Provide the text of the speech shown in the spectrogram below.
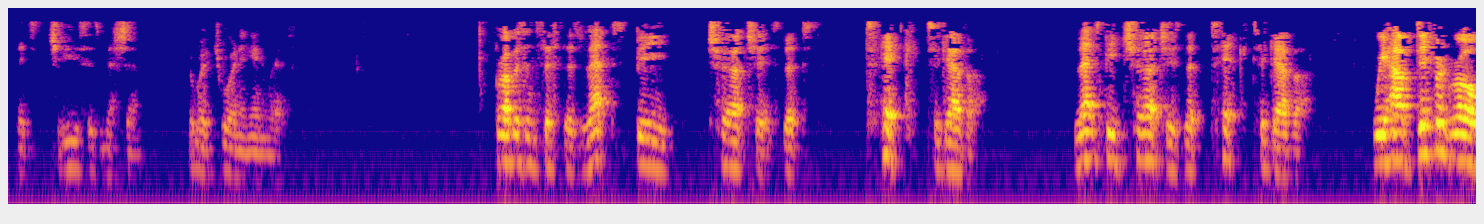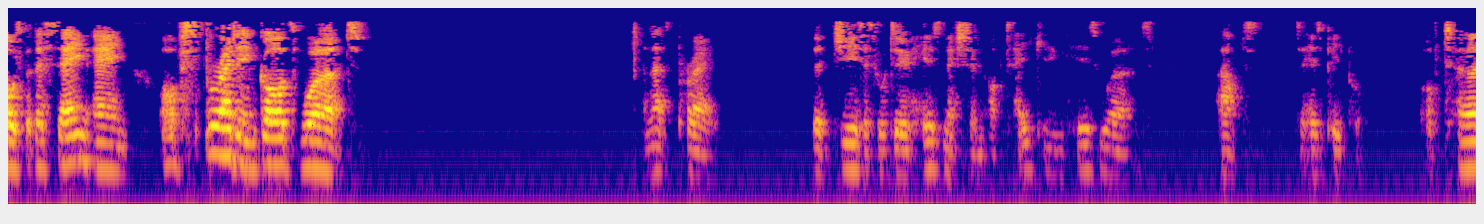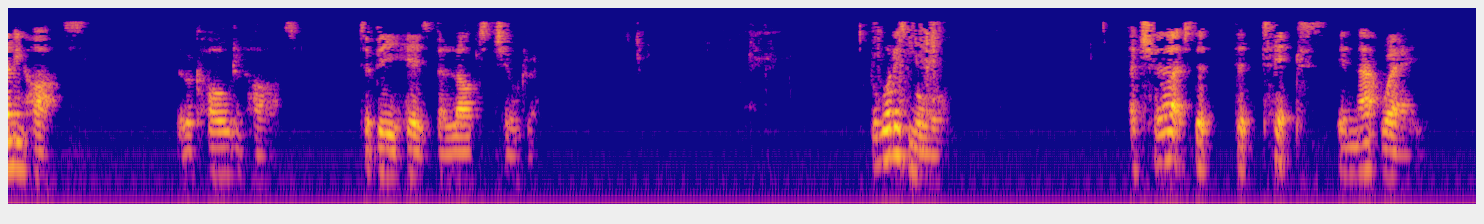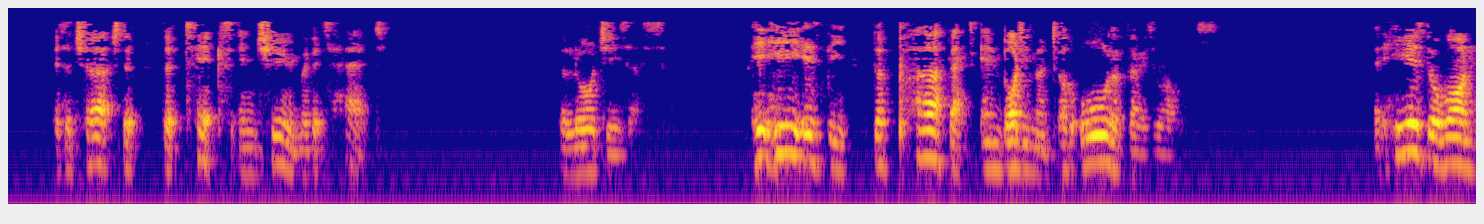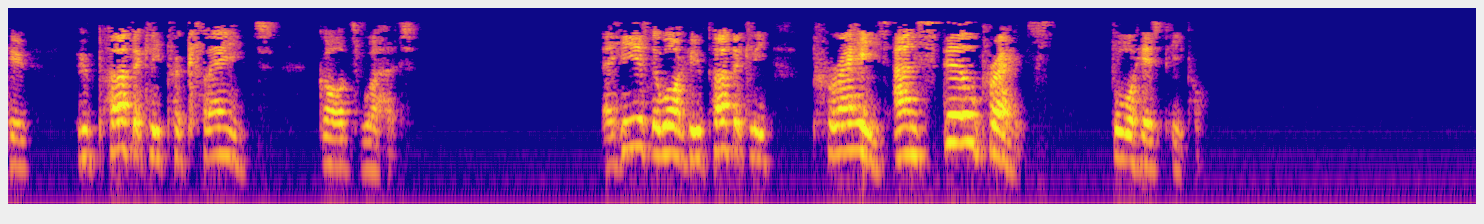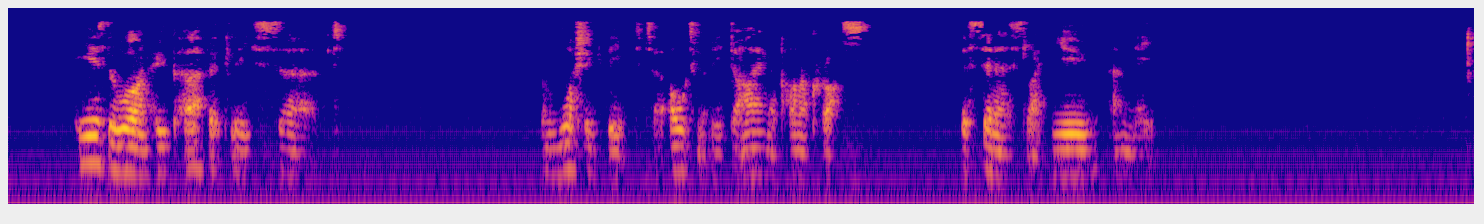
It's Jesus' mission that we're joining in with. Brothers and sisters, let's be churches that tick together. Let's be churches that tick together. We have different roles, but the same aim of spreading God's word. And let's pray that Jesus will do his mission of taking his word out to his people, of turning hearts that were cold and hard to be his beloved children. But what is more? A church that, that ticks in that way is a church that, that ticks in tune with its head, the Lord Jesus. He, he is the, the perfect embodiment of all of those roles. He is the one who, who perfectly proclaims God's word. He is the one who perfectly prays and still prays for his people. He is the one who perfectly served from washing feet to ultimately dying upon a cross for sinners like you and me.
